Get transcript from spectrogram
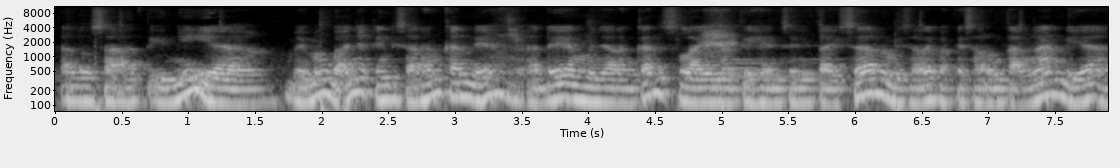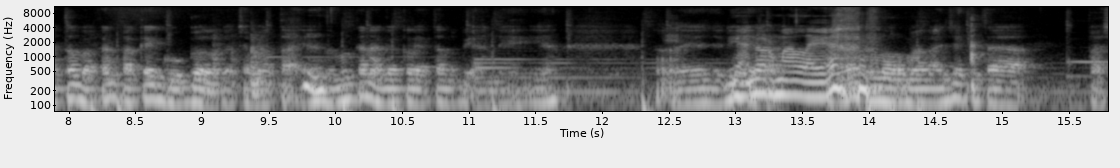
Kalau saat ini ya memang banyak yang disarankan ya. Ada yang menyarankan selain nanti hand sanitizer, misalnya pakai sarung tangan ya, atau bahkan pakai Google kacamata ya. Namun kan agak kelihatan lebih aneh ya. Nah, ya jadi ya, normal lah ya. ya, normal aja kita pas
